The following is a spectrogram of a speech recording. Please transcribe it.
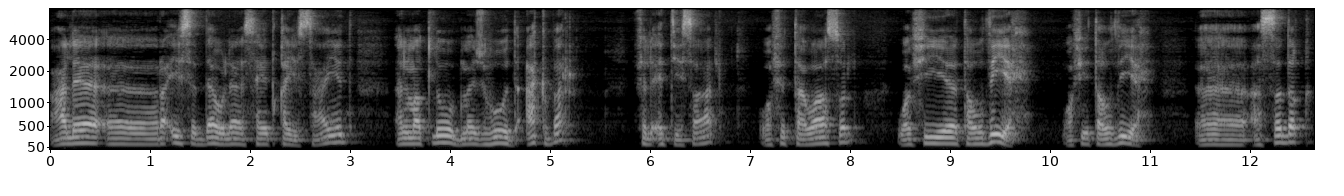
على آه، رئيس الدولة سيد قيس سعيد المطلوب مجهود أكبر في الاتصال وفي التواصل وفي توضيح وفي توضيح آه، الصدق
